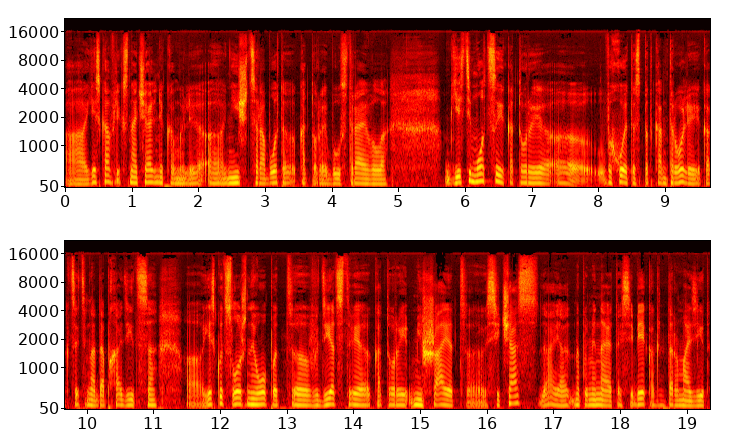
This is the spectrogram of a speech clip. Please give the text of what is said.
А, есть конфликт с начальником или а, не ищется работа, которая бы устраивала. Есть эмоции, которые а, выходят из-под контроля, и как с этим надо обходиться. Есть какой-то сложный опыт э, в детстве, который мешает э, сейчас, да, я напоминаю это о себе, как тормозит.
